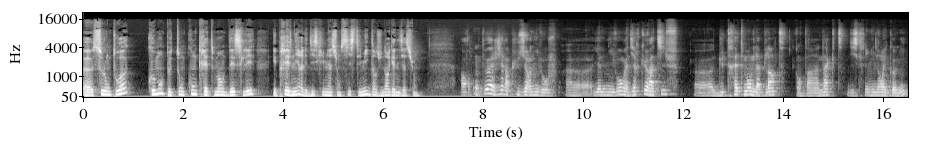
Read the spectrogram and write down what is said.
euh, selon toi, comment peut-on concrètement déceler et prévenir les discriminations systémiques dans une organisation? Alors, on peut agir à plusieurs niveaux. Euh, il y a le niveau, on va dire, curatif euh, du traitement de la plainte quand un acte discriminant est commis.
